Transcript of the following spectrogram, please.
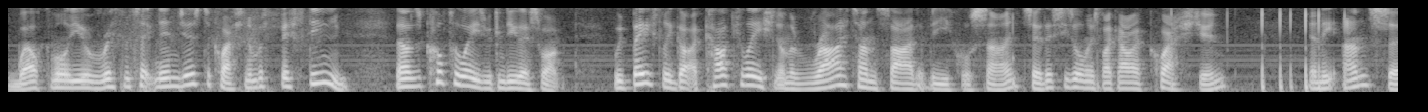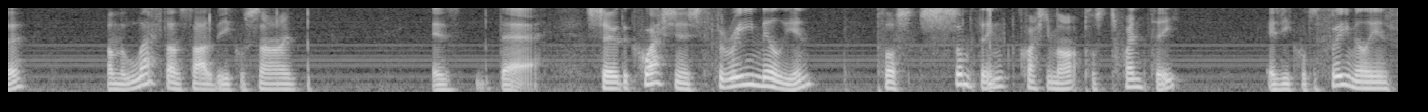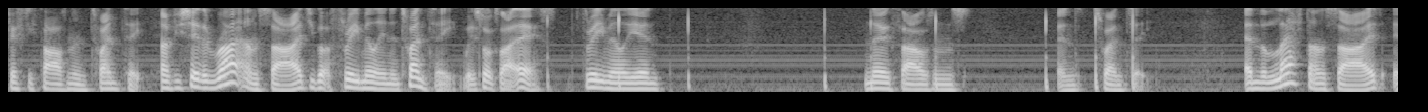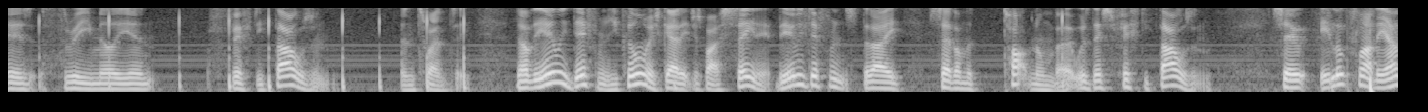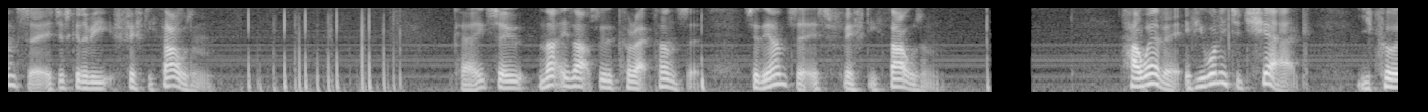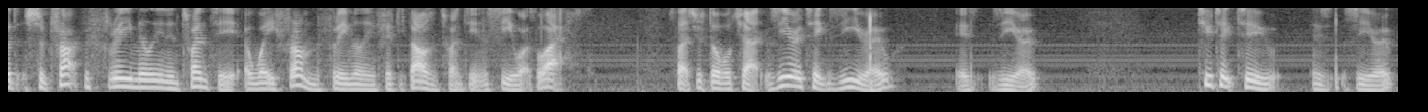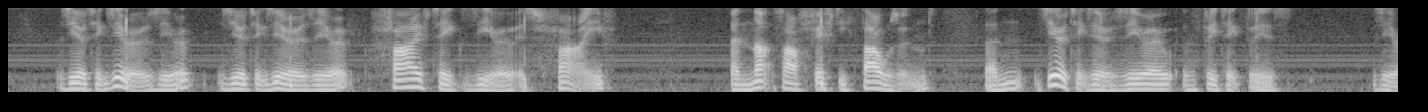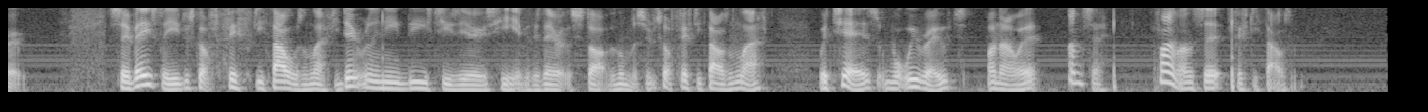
Welcome all you arithmetic ninjas to question number 15. Now there's a couple of ways we can do this one. We've basically got a calculation on the right hand side of the equal sign. So this is almost like our question. And the answer on the left hand side of the equal sign is there. So the question is 3 million plus something, question mark, plus 20 is equal to 3,050,020. Now if you see the right hand side, you've got 3 million and 20, which looks like this. 3 million, no thousands, and 20. And the left hand side is 3 million, 50,000 and 20. Now the only difference, you can almost get it just by saying it. The only difference that I said on the top number was this 50,000. So it looks like the answer is just going to be 50,000. Okay, so that is actually the correct answer. So the answer is 50,000. However, if you wanted to check, you could subtract the 3 million and 20 away from the 3 million 50,020 and see what's left. So let's just double check. 0 take 0 is 0. 2 take 2 is 0. 0 take 0 is 0. 0 take 0 is 0. 5 take 0 is 5. And that's our 50,000. Then 0 take 0 is 0. And 3 take 3 is 0. So basically, you've just got 50,000 left. You don't really need these two zeros here because they're at the start of the number. So you've just got 50,000 left, which is what we wrote on our answer. Final answer, 50,000.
